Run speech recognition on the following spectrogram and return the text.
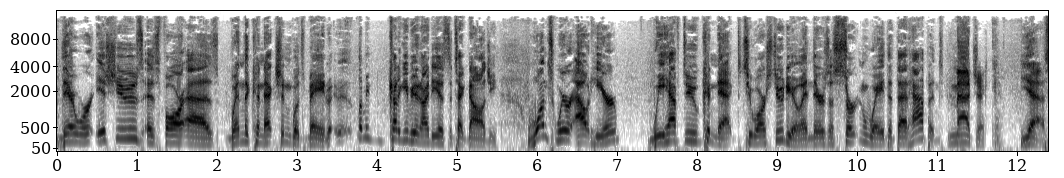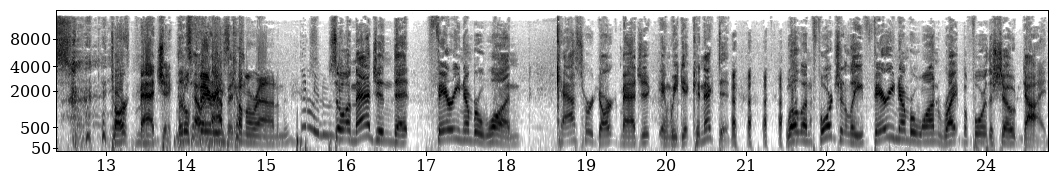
There were issues as far as when the connection was made. Let me kind of give you an idea as to technology. Once we're out here, we have to connect to our studio, and there's a certain way that that happens. Magic. Yes, dark magic. Little That's how it fairies come around. So imagine that fairy number one casts her dark magic and we get connected. well, unfortunately, fairy number one right before the show died.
